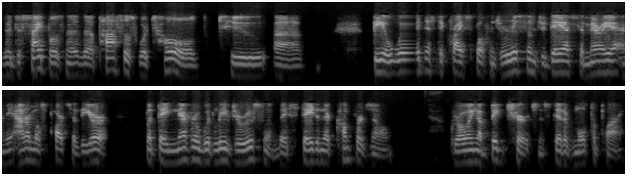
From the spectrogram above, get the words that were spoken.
the disciples, the, the apostles were told to uh, be a witness to Christ both in Jerusalem, Judea, Samaria, and the outermost parts of the earth. But they never would leave Jerusalem. They stayed in their comfort zone growing a big church instead of multiplying.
